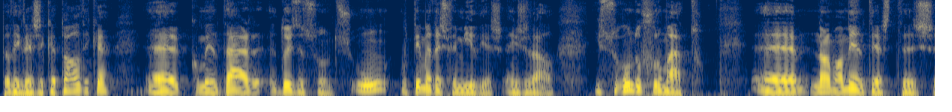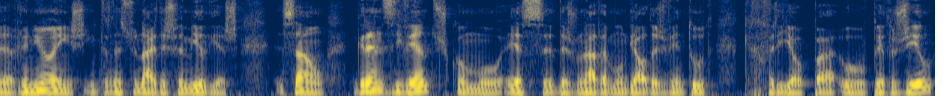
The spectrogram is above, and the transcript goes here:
pela Igreja Católica, uh, comentar dois assuntos. Um, o tema das famílias em geral, e segundo, o formato. Uh, normalmente estas reuniões internacionais das famílias são grandes eventos, como esse da Jornada Mundial da Juventude que referia o, o Pedro Gil,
